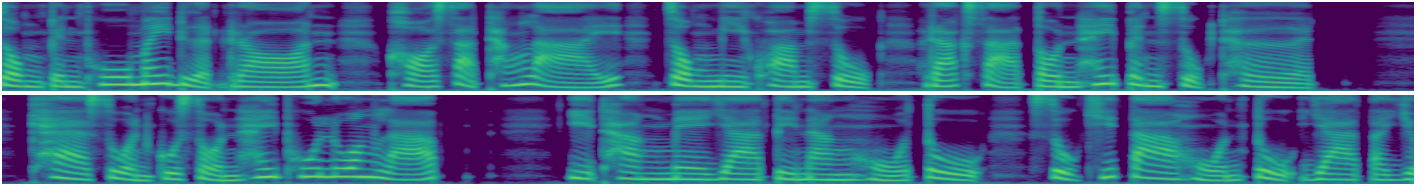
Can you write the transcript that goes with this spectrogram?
จงเป็นผู้ไม่เดือดร้อน ขอสัตว์ทั้งหลาย จงมีความสุข รักษาตนให้เป็นสุขเถิด แค่ส่วนกุศลให้ผู้ล่วงลับ อิทังเมยาตินังโหตุ สุขิตาโหนตุยาตโย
